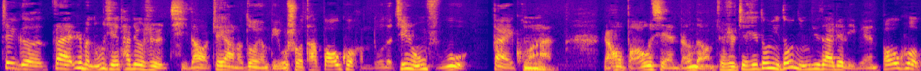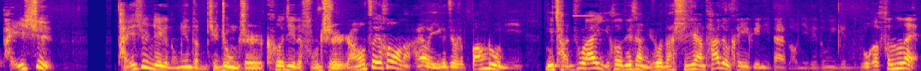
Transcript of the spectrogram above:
这个在日本农协它就是起到这样的作用。比如说，它包括很多的金融服务、贷款，然后保险等等，就是这些东西都凝聚在这里边，包括培训。培训这个农民怎么去种植，科技的扶持，然后最后呢，还有一个就是帮助你，你产出来以后，就像你说的，实际上他就可以给你带走，你这东西给如何分类、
